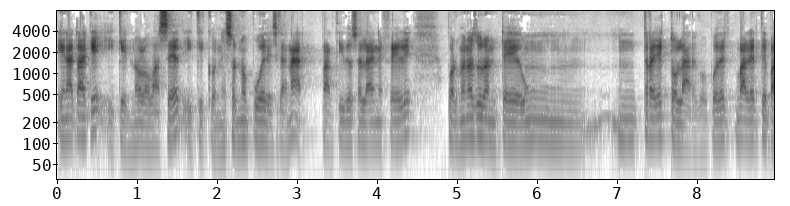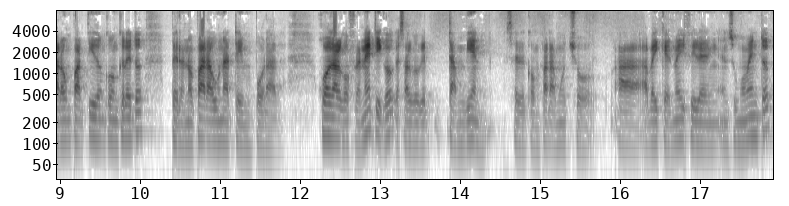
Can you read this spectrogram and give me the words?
en ataque y que no lo va a ser y que con eso no puedes ganar partidos en la NFL, por menos durante un, un trayecto largo. Puedes valerte para un partido en concreto, pero no para una temporada. Juega algo frenético, que es algo que también se le compara mucho a, Baker Mayfield en su momento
